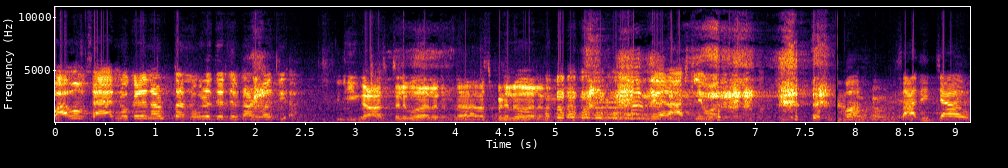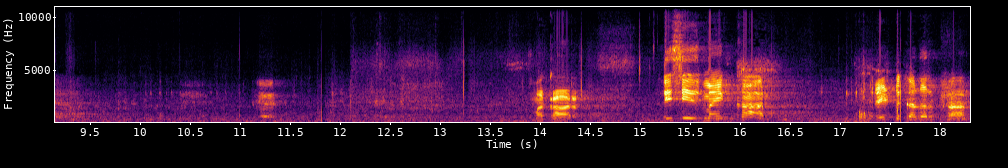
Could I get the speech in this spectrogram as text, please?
పాపం సార్ ఒకడే నడుపుతాను నువ్వు కూడా తెలిసి నడవచ్చు ఇక. హాస్టల్ పోవాలనుందా? హాస్పిటల్ పోదు. అబ్బా, సాధించావు. మా car. This is my car red colour car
